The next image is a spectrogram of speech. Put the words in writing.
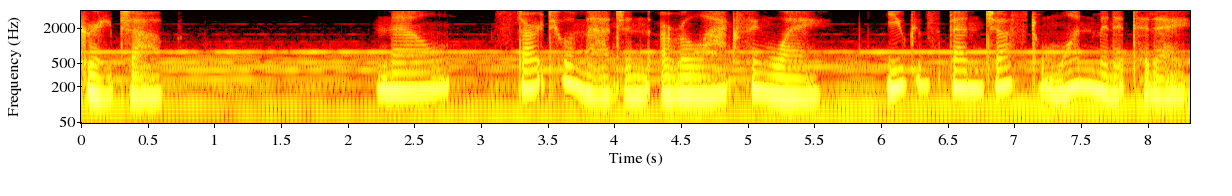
Great job. Now, start to imagine a relaxing way you could spend just one minute today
